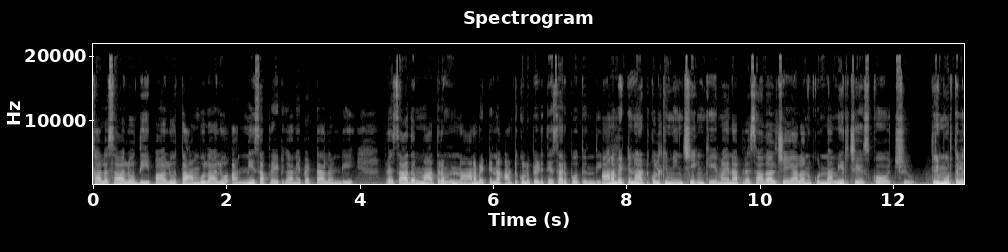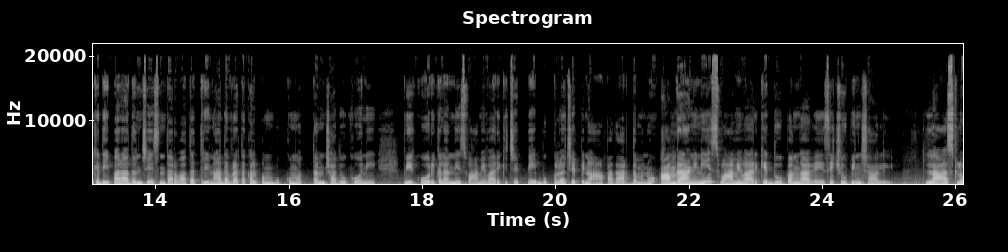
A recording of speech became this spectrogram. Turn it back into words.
కలసాలు దీపాలు తాంబూలాలు అన్నీ సపరేట్గానే పెట్టాలండి. ప్రసాదం మాత్రం నానబెట్టిన అటుకులు పెడితే సరిపోతుంది. నానబెట్టిన అటుకులకి మించి ఇంకేమైనా ప్రసాదాలు చేయాలనుకున్నా మీరు చేసుకోవచ్చు. త్రిమూర్తులకి దీపారాధన చేసిన తర్వాత త్రినాద వ్రతకల్పం బుక్ మొత్తం చదువుకొని మీ కోరికలన్నీ స్వామివారికి చెప్పి బుక్లో చెప్పిన ఆ పదార్థమును ఆమ్రాణిని స్వామివారికి ధూపంగా వేసి చూపించాలి. లాస్ట్లో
